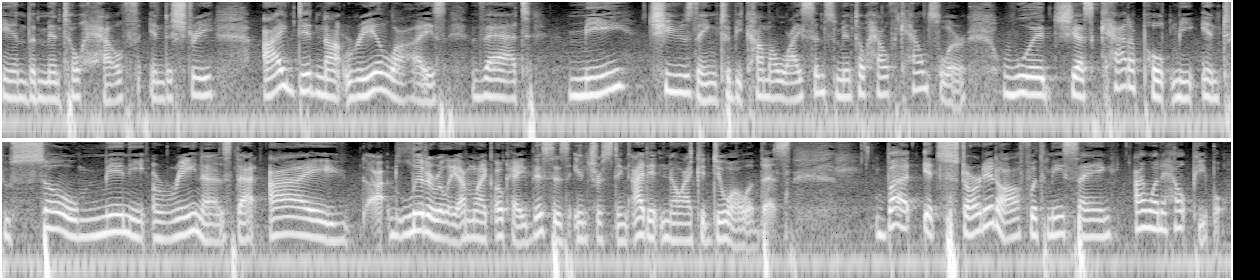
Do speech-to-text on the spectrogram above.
in the mental health industry, I did not realize that me choosing to become a licensed mental health counselor would just catapult me into so many arenas that I, I literally, I'm like, okay, this is interesting. I didn't know I could do all of this. But it started off with me saying, I want to help people.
